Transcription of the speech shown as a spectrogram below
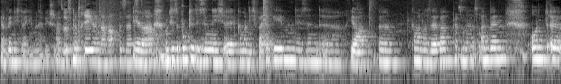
Ja, wenn ich da jemanden erwische. Also ist mit Regeln dann auch besetzt. Ja, Ne? und diese Punkte, die sind nicht, äh, kann man nicht weitergeben, die sind, äh, ja, kann man nur selber anwenden. Und äh,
